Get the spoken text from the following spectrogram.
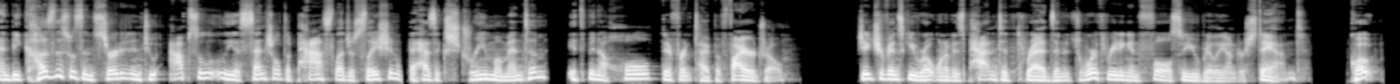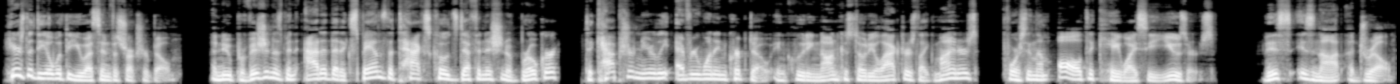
And because this was inserted into absolutely essential to pass legislation that has extreme momentum, it's been a whole different type of fire drill. Jake Chervinsky wrote one of his patented threads, and it's worth reading in full so you really understand. Quote Here's the deal with the U.S. infrastructure bill. A new provision has been added that expands the tax code's definition of broker to capture nearly everyone in crypto, including non custodial actors like miners, forcing them all to KYC users. This is not a drill.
